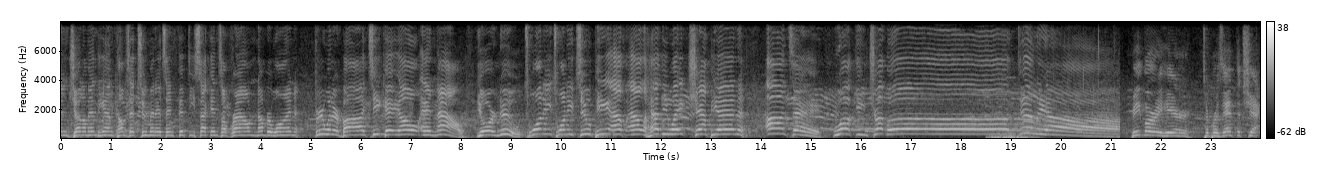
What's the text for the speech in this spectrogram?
And gentlemen, the end comes at 2 minutes and 50 seconds of round number one. For your winner by TKO, and now your new 2022 PFL Heavyweight Champion, Ante Walking Trouble Delija. Pete Murray here to present the check.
